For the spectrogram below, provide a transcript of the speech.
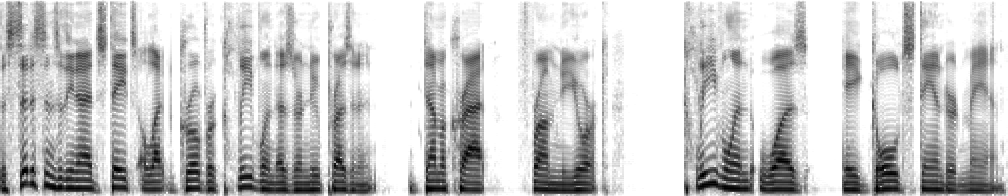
the citizens of the United States elect Grover Cleveland as their new president, Democrat from New York. Cleveland was a gold standard man.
